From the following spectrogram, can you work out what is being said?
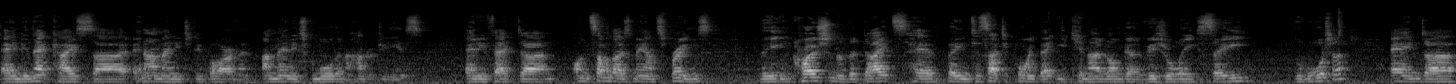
and in that case, uh, an unmanaged environment, unmanaged for more than 100 years. And in fact, um, on some of those mound springs, the encroachment of the dates have been to such a point that you can no longer visually see the water, and uh,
